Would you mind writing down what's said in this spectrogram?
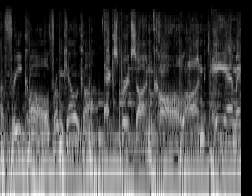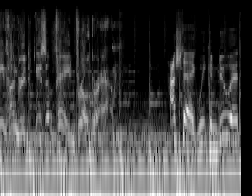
A free call from Kelcom. Experts on call on AM 800 is a paid program. Hashtag we can do it.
